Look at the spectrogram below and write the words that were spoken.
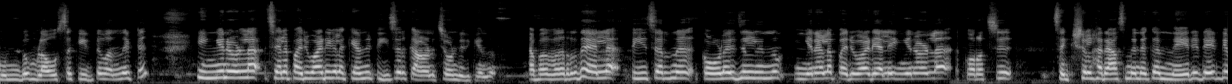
മുണ്ടും ബ്ലൗസ് ഒക്കെ ഇട്ട് വന്നിട്ട് ഇങ്ങനെയുള്ള ചില പരിപാടികളൊക്കെയാണ് ടീച്ചർ കാണിച്ചുകൊണ്ടിരിക്കുന്നത്. അപ്പൊ വെറുതെ അല്ല ടീച്ചറിന് കോളേജിൽ നിന്നും ഇങ്ങനെയുള്ള പരിപാടി അല്ലെ ഇങ്ങനെയുള്ള കുറച്ച് സെക്ഷൽ ഹരാസ്മെന്റ് ഒക്കെ നേരിടേണ്ടി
